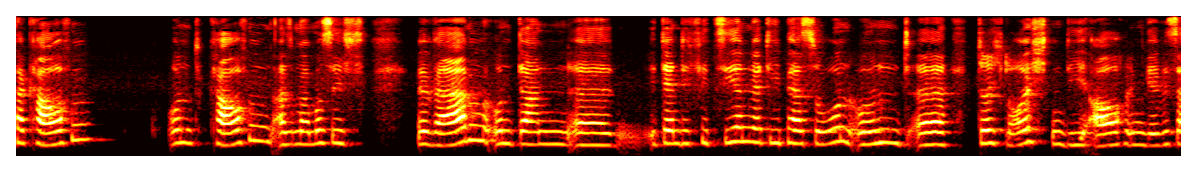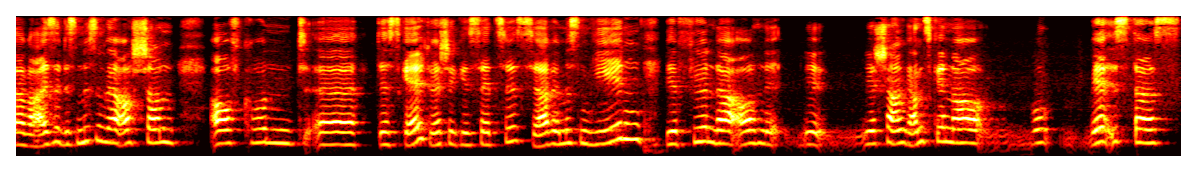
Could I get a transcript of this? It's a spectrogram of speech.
verkaufen und kaufen. Also man muss sich bewerben und dann äh, identifizieren wir die Person und äh, durchleuchten die auch in gewisser Weise. Das müssen wir auch schon aufgrund äh, des Geldwäschegesetzes. Ja, wir müssen jeden, wir führen da auch eine, wir, wir schauen ganz genau, wo, wer ist das,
